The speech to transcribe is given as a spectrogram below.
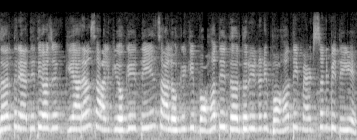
दर्द रहती थी और जब ग्यारह साल की होगी, तीन साल हो गए कि बहुत ही दर्द हो रही इन्होंने बहुत ही मेडिसिन भी दी है।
